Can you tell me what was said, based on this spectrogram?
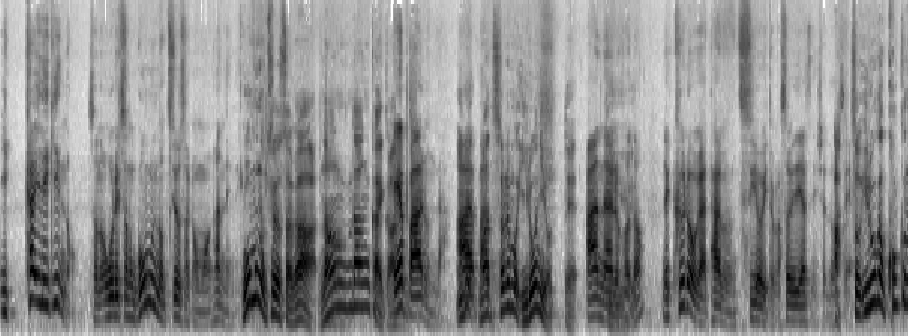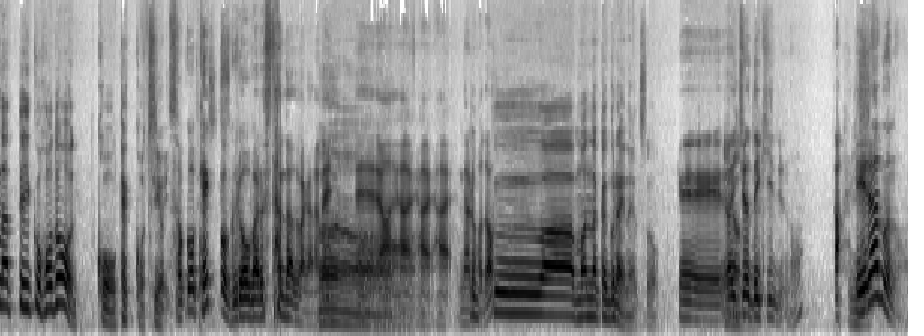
一回できんの？その俺そのゴムの強さかもわかんないんゴムの強さが何段階かあるやっぱあるんだ。あまあそれも色によってあなるほど。で黒が多分強いとかそういうやつでしょどうせ。そう色が濃くなっていくほどこう結構強い。そこ結構グローバルスタンダードだからね、えー、はいはいはいはい。なるほど。僕は真ん中ぐらいのやつを。えー、一応できるの？あ選ぶの？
